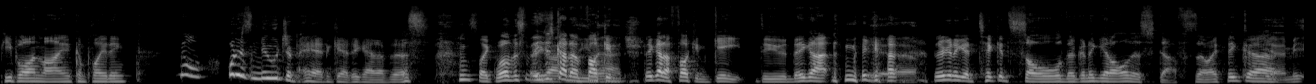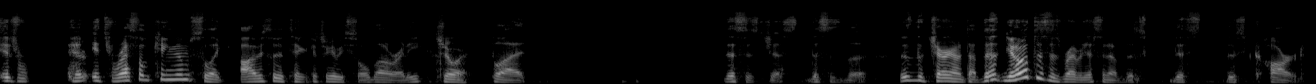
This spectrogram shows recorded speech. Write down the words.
people online complaining, you know, what is New Japan getting out of this? it's like, well, this they, They just got got a fucking they got a fucking gate, dude. They got they got Yeah. they're gonna get tickets sold. They're gonna get all this stuff. So I think, uh, yeah, I mean it's it's Wrestle Kingdom, so like obviously the tickets are gonna be sold already. sure, but this is just this is the this is the cherry on top. This, you know what this is reminiscent of this this this card.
